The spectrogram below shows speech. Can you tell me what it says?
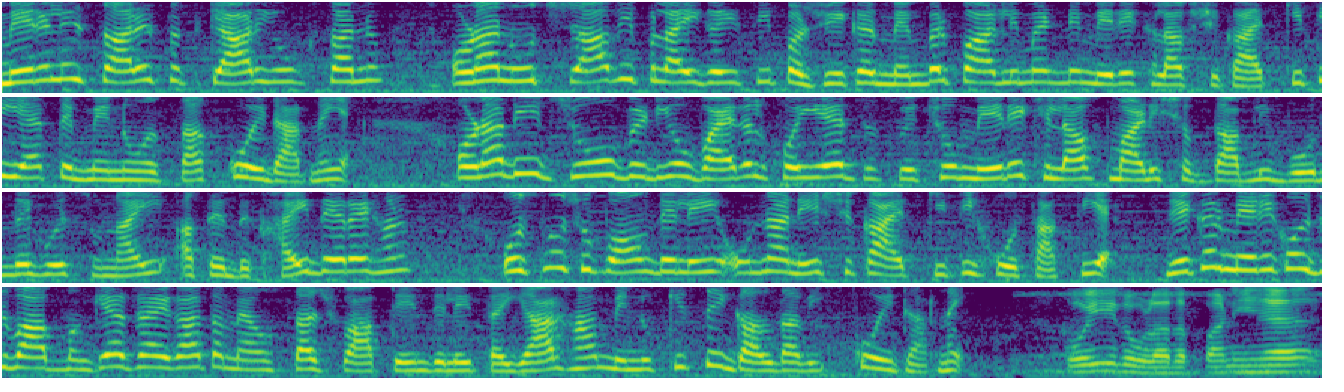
ਮੇਰੇ ਲਈ ਸਾਰੇ ਸਤਿਕਾਰਯੋਗ ਸਨ। ਉਹਨਾਂ ਨੂੰ ਚਾਹ ਵੀ ਪਿਲਾਈ ਗਈ ਸੀ, ਪਰ ਜੇਕਰ ਮੈਂਬਰ ਪਾਰਲੀਮੈਂਟ ਨੇ ਮੇਰੇ ਖਿਲਾਫ ਸ਼ਿਕਾਇਤ ਕੀਤੀ ਹੈ, ਤੇ ਮੈਨੂੰ ਉਸ ਦਾ ਕੋਈ ਡਰ ਨਹੀਂ ਹੈ। ਉਹਨਾਂ ਦੀ ਜੋ ਵੀਡੀਓ ਵਾਇਰਲ ਹੋਈ ਹੈ, ਜਿਸ ਵਿੱਚੋਂ ਮੇਰੇ ਖਿਲਾਫ ਮਾੜੀ ਸ਼ਬਦਾਵਲੀ ਬੋਲਦੇ ਹੋਏ ਸੁਣਾਈ ਅਤੇ ਦਿਖਾਈ ਦੇ ਰਹੇ ਹਨ, ਉਸ ਨੂੰ ਛੁਪਾਉਣ ਦੇ ਲਈ ਉਹਨਾਂ ਨੇ ਸ਼ਿਕਾਇਤ ਕੀਤੀ ਹੋ ਸਕਦੀ ਹੈ। ਜੇਕਰ ਮੇਰੇ ਕੋਲ ਜਵਾਬ ਮੰਗਿਆ ਜਾਏਗਾ ਤਾਂ ਮੈਂ ਉਸ ਦਾ ਜਵਾਬ ਦੇਣ ਦੇ ਲਈ ਤਿਆਰ ਹਾਂ। ਮੈਨੂੰ ਕਿਸੇ ਗੱਲ ਦਾ ਵੀ ਕੋਈ ਡਰ ਨਹੀਂ। ਕੋਈ ਰੋਲਾ ਰੱਪਾ ਨਹੀਂ ਹੈ।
